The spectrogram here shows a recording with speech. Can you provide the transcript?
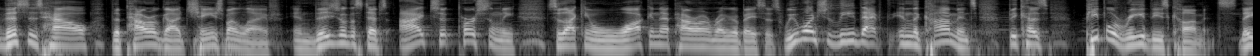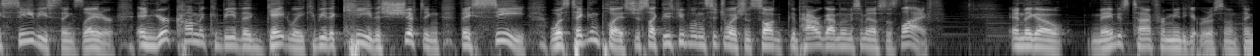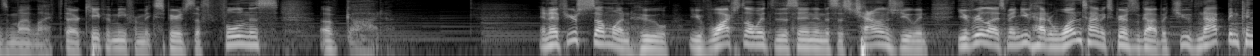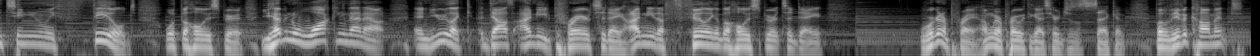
This is how the power of God changed my life. And these are the steps I took personally so that I can walk in that power on a regular basis. We want you to leave that in the comments because people read these comments, they see these things later, and your comment could be the gateway, could be the key, the shifting. They see what's taking place, just like these people in the situation saw the power of God moving somebody else's life. And they go, maybe it's time for me to get rid of some things in my life that are keeping me from experiencing the fullness of God. And if you're someone who you've watched all the way to this end and this has challenged you, and you've realized, man, you've had one time experience with God, but you've not been continually filled with the Holy Spirit, you haven't been walking that out, and you're like, Dallas, I need prayer today. I need a filling of the Holy Spirit today. We're going to pray. I'm going to pray with you guys here in just a second. But leave a comment.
